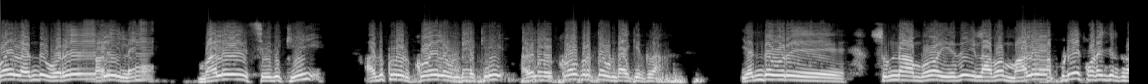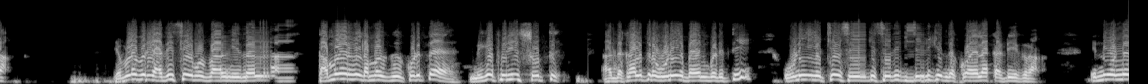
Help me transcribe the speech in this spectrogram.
கோயில் வந்து ஒரே மலையில மலையை செதுக்கி அதுக்குள்ள ஒரு கோயிலை உண்டாக்கி அதுல ஒரு கோபுரத்தை உண்டாக்கிருக்கலாம் எந்த ஒரு சுண்ணாம்போ எதுவும் இல்லாம மலை அப்படியே குறைஞ்சிருக்கிறான் எவ்வளவு பெரிய அதிசயம் பாருங்க இதெல்லாம் தமிழர்கள் நமக்கு கொடுத்த மிகப்பெரிய சொத்து. அந்த காலத்துல ஒளியை பயன்படுத்தி ஒளியை வச்சே செதுக்கி செதுக்கி செதுக்கி இந்த கோயிலை கட்டியிருக்கிறான். இன்னொன்னு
